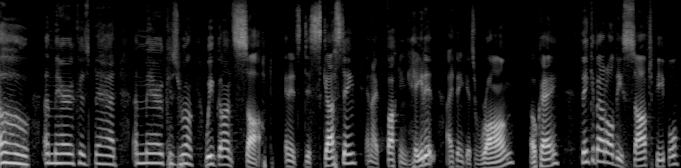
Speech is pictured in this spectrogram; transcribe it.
oh, America's bad, America's wrong. We've gone soft and it's disgusting and I fucking hate it. I think it's wrong, okay? Think about all these soft people.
